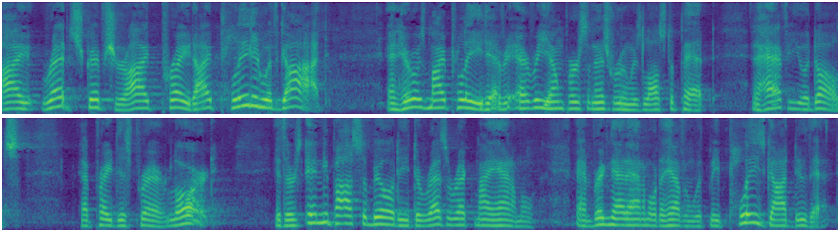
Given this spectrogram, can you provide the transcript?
I read scripture, I prayed, I pleaded with God. And here was my plea to every, every young person in this room who's lost a pet and half of you adults have prayed this prayer Lord, if there's any possibility to resurrect my animal and bring that animal to heaven with me, please, God, do that.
